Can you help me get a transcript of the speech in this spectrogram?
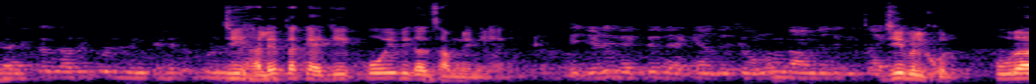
ਗੈਂਗਸਟਰ ਨਾਲ ਵੀ ਕੋਈ ਲਿੰਕ ਹੈ? ਜੀ ਹਲੇ ਤੱਕ ਹੈ ਜੀ ਕੋਈ ਵੀ ਗੱਲ ਸਾਹਮਣੇ ਨਹੀਂ ਆਈ। ਇਹ ਜਿਹੜੇ ਵਿਅਕਤੀ ਲੈ ਕੇ ਆਉਂਦੇ ਸੀ ਉਹਨੂੰ ਵੀ ਨਾਮਜ਼ਦ ਕੀਤਾ ਜੀ ਬਿਲਕੁਲ। ਪੂਰਾ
